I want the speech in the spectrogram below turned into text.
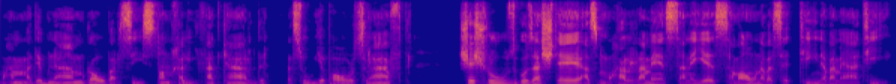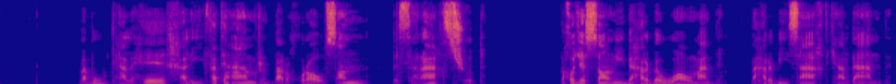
محمد ابن امر را بر سیستان خلیفت کرد و سوی پارس رفت. شش روز گذشته از محرم سنه سمان و ستین و معتی و بوطلحه خلیفت امر بر خراسان به سرخص شد و خجستانی به حرب او آمد و حربی سخت کردند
